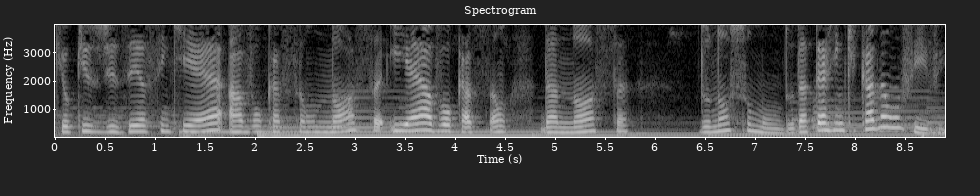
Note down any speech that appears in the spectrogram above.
que eu quis dizer assim que é a vocação nossa e é a vocação da nossa do nosso mundo, da terra em que cada um vive.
